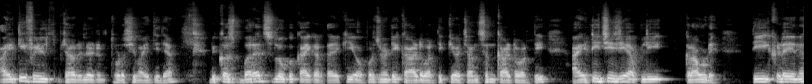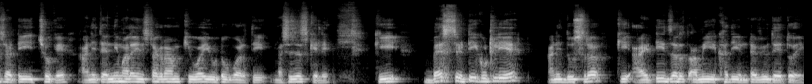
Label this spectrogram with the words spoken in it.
आय टी फील्डच्या रिलेटेड थोडीशी माहिती द्या. बिकॉज बरेच लोक काय करताय की ऑपॉर्च्युनिटी कार्डवरती किंवा चान्सन कार्डवरती आय टीची जी आपली क्राऊड आहे ती इकडे येण्यासाठी इच्छुक आहे. आणि त्यांनी मला इंस्टाग्राम किंवा यूट्यूबवरती मेसेजेस केले की बेस्ट सिटी कुठली आहे? आणि दुसरं की आय टी जर आम्ही एखादी इंटरव्ह्यू देतोय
